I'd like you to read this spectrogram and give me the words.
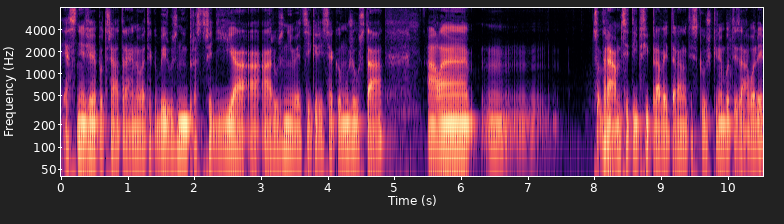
jasně, že je potřeba trénovat jakoby různý prostředí a, a, a různé věci, které se jako můžou stát, ale mm, co v rámci té přípravy teda na ty zkoušky nebo ty závody,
